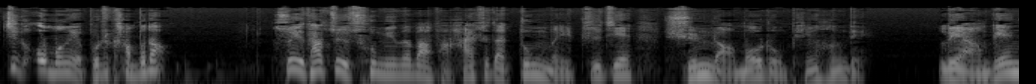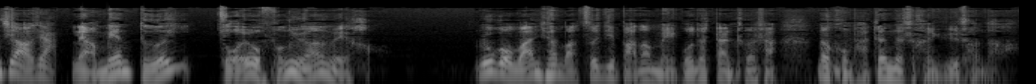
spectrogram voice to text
这个欧盟也不是看不到，所以他最聪明的办法还是在中美之间寻找某种平衡点，两边叫价，两边得意，左右逢源为好。如果完全把自己绑到美国的战车上，那恐怕真的是很愚蠢的了。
